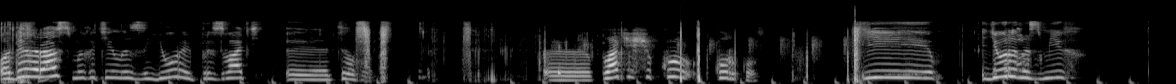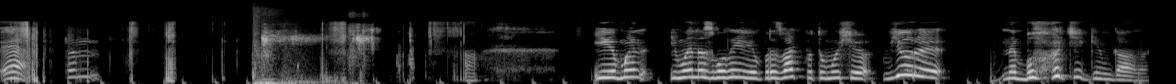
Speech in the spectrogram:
Один раз ми хотіли з Юрою призвати е, цього. Е, плачущу кур, курку. І Юра не зміг. Е, та А. І ми, і ми не змогли її призвати, тому що в Юри не було чекінгана.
